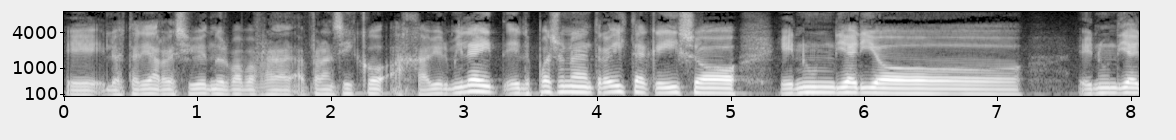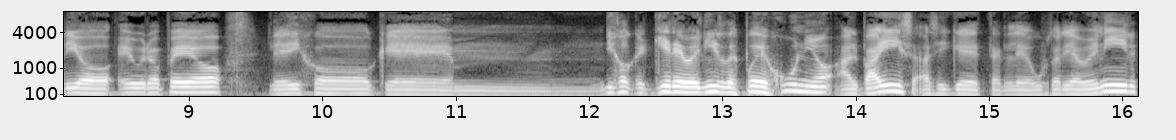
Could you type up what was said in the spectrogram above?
eh, lo estaría recibiendo el Papa Francisco a Javier Milei. Eh, después de una entrevista que hizo en un diario en un diario europeo le dijo que mm, dijo que quiere venir después de junio al país, así que le gustaría venir.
